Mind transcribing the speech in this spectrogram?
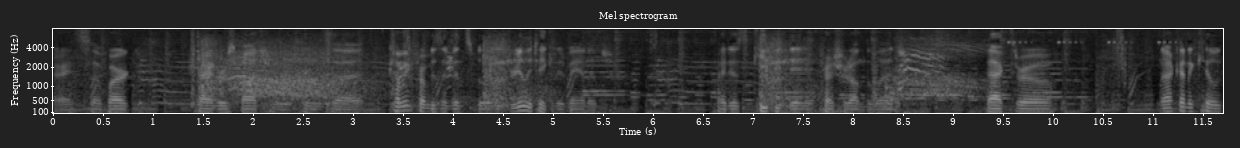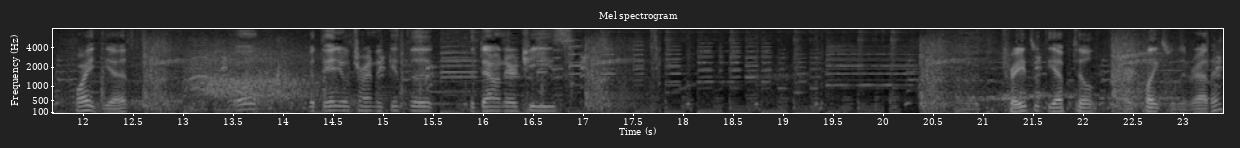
Alright, so Bark trying to respond to his, uh, coming from his invincibility, he's really taking advantage by just keeping Daniel pressured on the ledge. Back throw, not going to kill quite yet. Oh, but Daniel trying to get the, the down air cheese. Uh, trades with the up tilt, or planks with it rather.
